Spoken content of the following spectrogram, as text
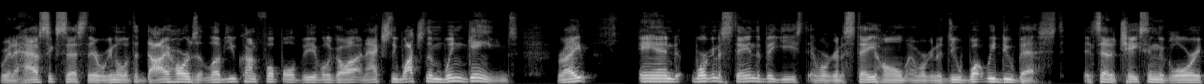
We're going to have success there. We're going to let the diehards that love UConn football be able to go out and actually watch them win games, right? And we're going to stay in the Big East and we're going to stay home and we're going to do what we do best instead of chasing the glory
